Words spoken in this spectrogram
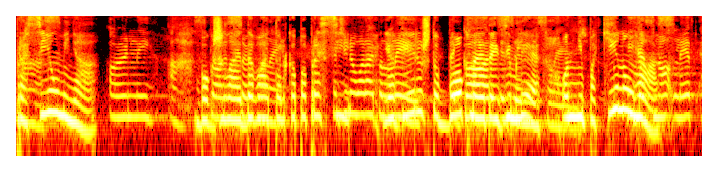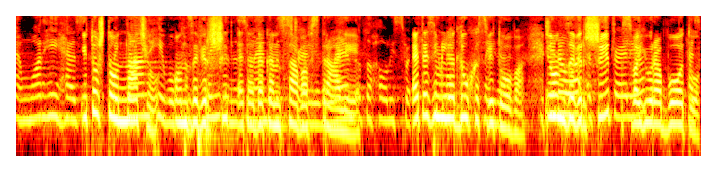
Проси у меня». Бог желает давать, только попроси. Я верю, что Бог на этой земле, Он не покинул нас. И то, что Он начал, Он завершит это до конца в Австралии. Это земля Духа Святого, и Он завершит свою работу.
